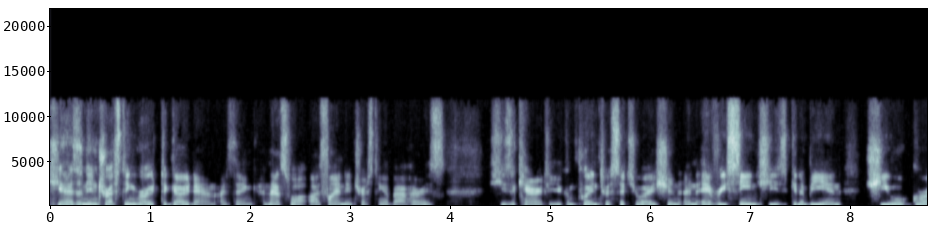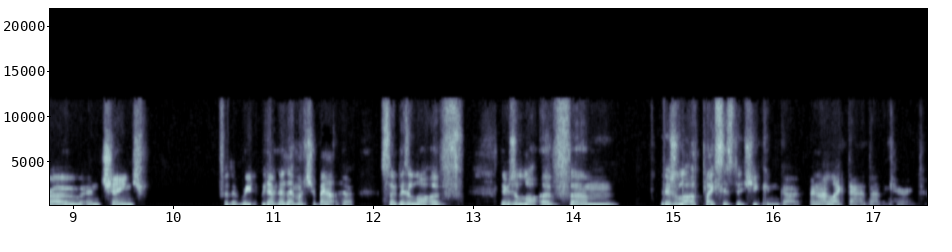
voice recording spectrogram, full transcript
she has an interesting road to go down i think and that's what i find interesting about her is she's a character you can put into a situation and every scene she's going to be in she will grow and change for the reader we don't know that much about her so there's a lot of there's a lot of um, there's a lot of places that she can go, and I like that about the character.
